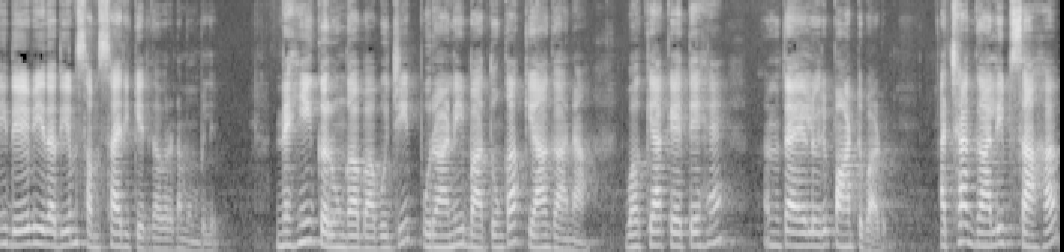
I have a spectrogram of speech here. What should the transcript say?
നീ ദയവ് ചെയ്ത് അധികം സംസാരിക്കരുത് അവരുടെ മുമ്പിൽ നഹി കറൂങ്ക ബാബുജി പുരാണി ബാത്തോं का क्या गाना वह क्या कहते हैं എന്നിട്ട് അയാൾ ഒരു പാട്ട് പാടും अच्छा गालिब साहब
